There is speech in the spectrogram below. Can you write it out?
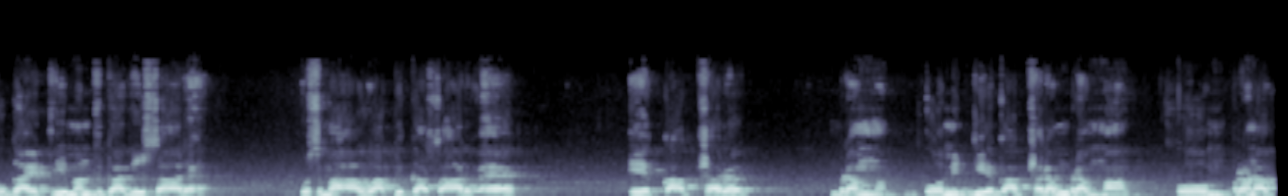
वो गायत्री मंत्र का भी सार है। उस महावाक्य का सार है, एकाक्षर ब्रह्म ओमित्येकाक्षरम ब्रह्म, ओम प्रणव।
